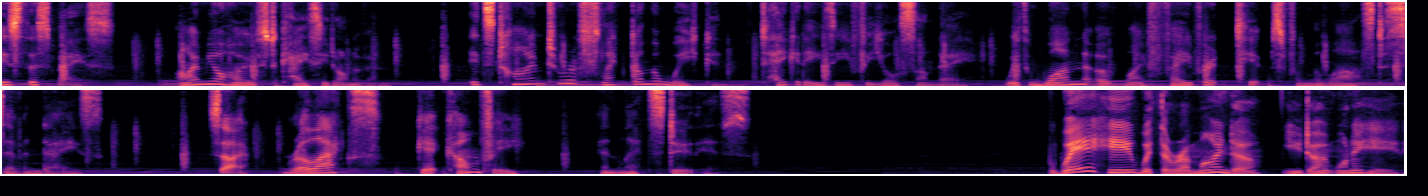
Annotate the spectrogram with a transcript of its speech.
is The Space. I'm your host, Casey Donovan. It's time to reflect on the week and take it easy for your Sunday with one of my favourite tips from the last seven days. So, relax, get comfy, and let's do this. We're here with the reminder you don't want to hear.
